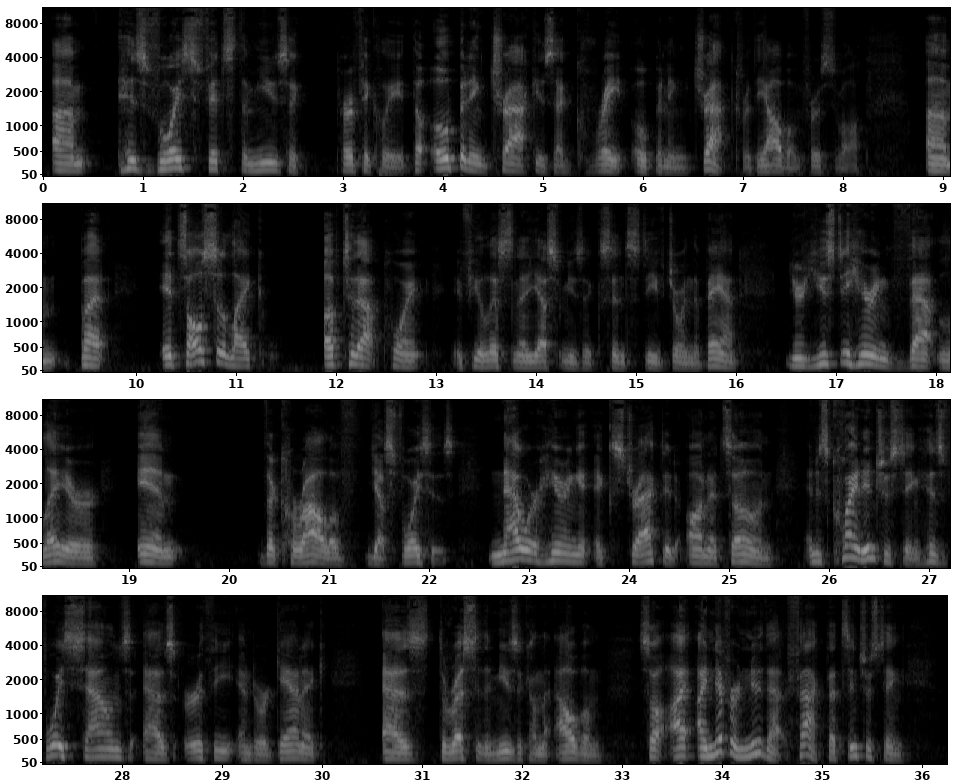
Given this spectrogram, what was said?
um, his voice fits the music perfectly. The opening track is a great opening track for the album, first of all. Um, but it's also like up to that point, if you listen to Yes Music since Steve joined the band, you're used to hearing that layer in the chorale of Yes voices. Now we're hearing it extracted on its own, and it's quite interesting. His voice sounds as earthy and organic as the rest of the music on the album. So I, I never knew that fact. That's interesting.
